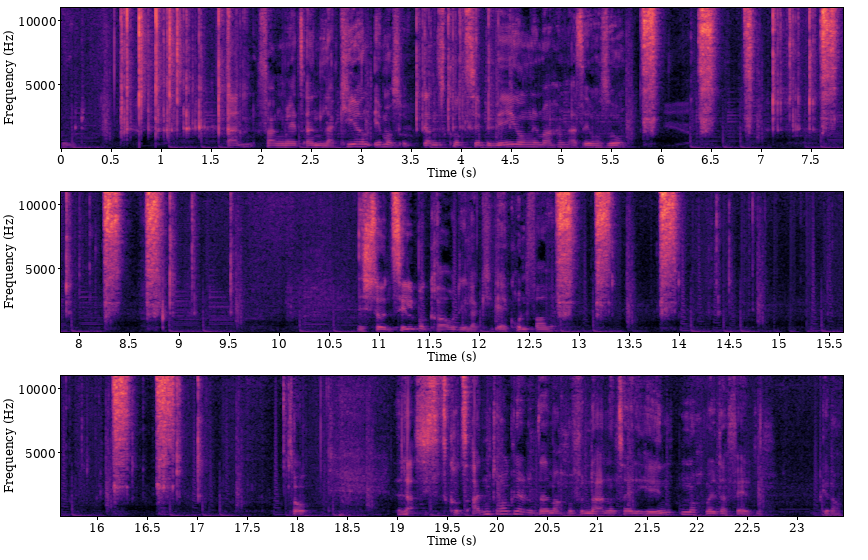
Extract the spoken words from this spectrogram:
Gut. Dann fangen wir jetzt an lackieren. Immer so ganz kurze Bewegungen machen, also immer so. Das ist so ein silbergrau, die Lack äh, Grundfarbe. So. Dann lasse ich es jetzt kurz antrocknen und dann machen wir von der anderen Seite hier hinten noch, weil da fehlt noch. Genau.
